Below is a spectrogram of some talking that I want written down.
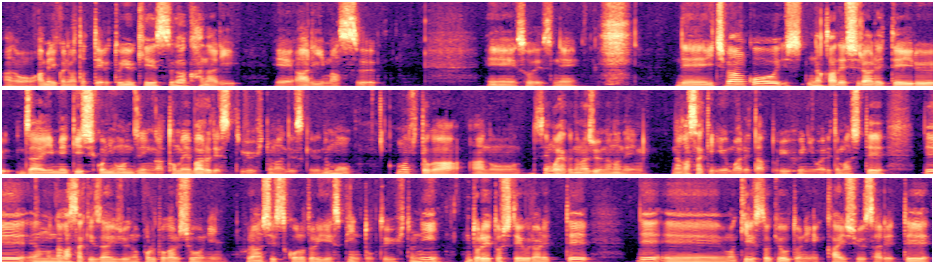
あのアメリカに渡っているというケースがかなり、え、あります。えー、そうですね。で一番こう中で知られている在メキシコ日本人がトメ・バルデスという人なんですけれどもこの人があの1577年長崎に生まれたというふうに言われてましてであの長崎在住のポルトガル商人フランシスコ・ロドリゲス・ピントという人に奴隷として売られてで、えーまあ、キリスト教徒に改宗されて、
